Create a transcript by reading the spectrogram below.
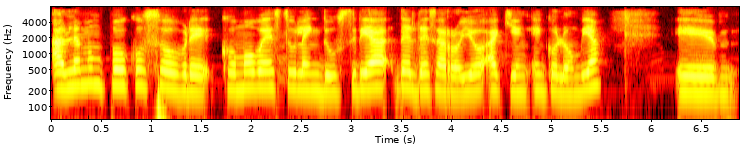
háblame un poco sobre cómo ves tú la industria del desarrollo aquí en, Colombia. Em,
